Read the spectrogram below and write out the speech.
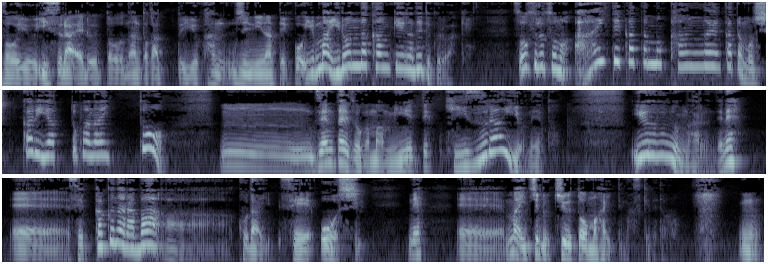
そういうイスラエルとなんとかっていう感じになって、こう、まあいろんな関係が出てくるわけ。そうするとその相手方も考え方もしっかりやっとかないと、うーん、全体像がまあ見えてきづらいよね、という部分があるんでね。えー、せっかくならば、古代西欧史、ね、えー、まあ一部中東も入ってますけれども、うん。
